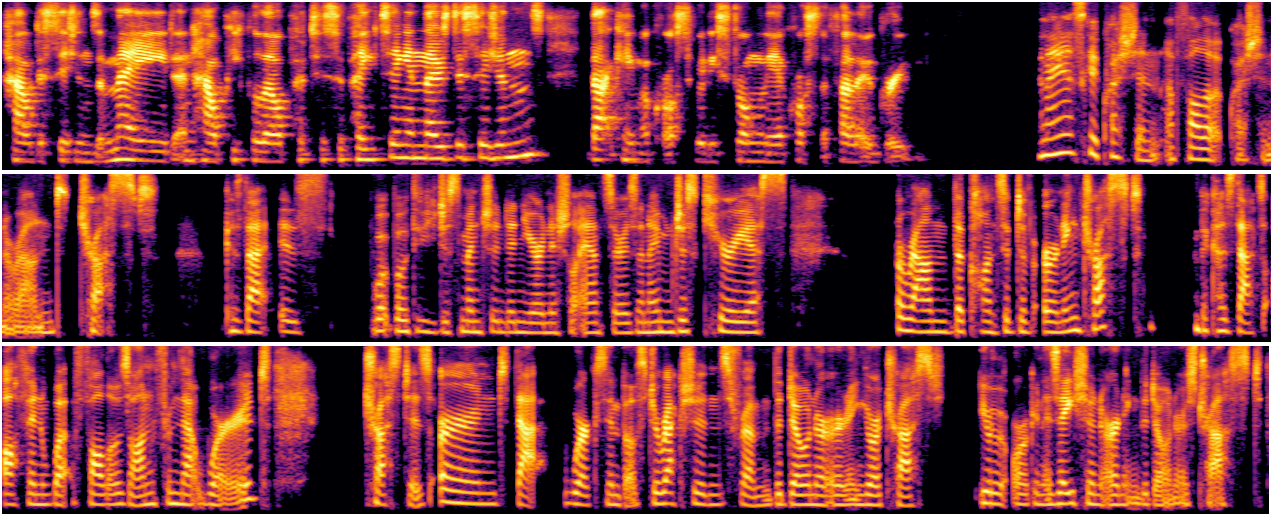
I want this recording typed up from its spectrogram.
how decisions are made, and how people are participating in those decisions. That came across really strongly across the fellow group. Can I ask a question, a follow up question around trust? Because that is what both of you just mentioned in your initial answers. And I'm just curious around the concept of earning trust, because that's often what follows on from that word. Trust is earned. That works in both directions from the donor earning your trust, your organization earning the donor's trust.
